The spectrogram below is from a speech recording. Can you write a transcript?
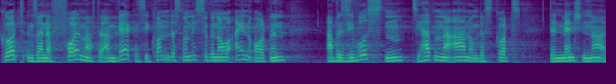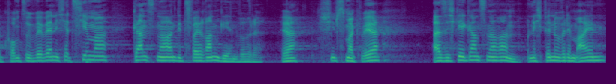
Gott in seiner Vollmacht am Werk ist. Sie konnten das noch nicht so genau einordnen, aber sie wussten, sie hatten eine Ahnung, dass Gott den Menschen nahe kommt. So wie wenn ich jetzt hier mal ganz nah an die zwei rangehen würde. Ja, schieb's mal quer. Also ich gehe ganz nah ran und ich bin über dem einen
